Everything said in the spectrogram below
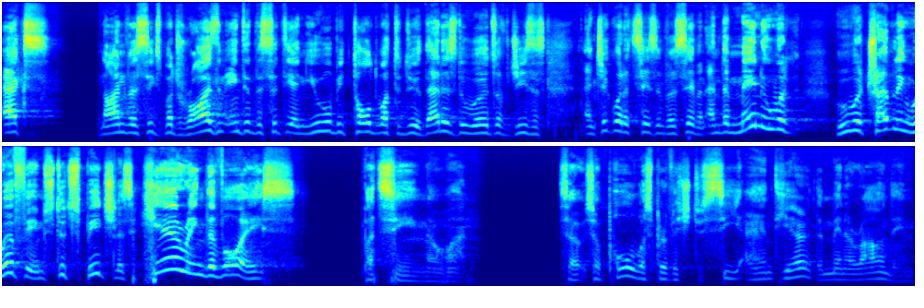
Acts 9 verse 6, but rise and enter the city and you will be told what to do. That is the words of Jesus. And check what it says in verse 7. And the men who were, who were traveling with him stood speechless, hearing the voice, but seeing no one. So, so Paul was privileged to see and hear. The men around him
